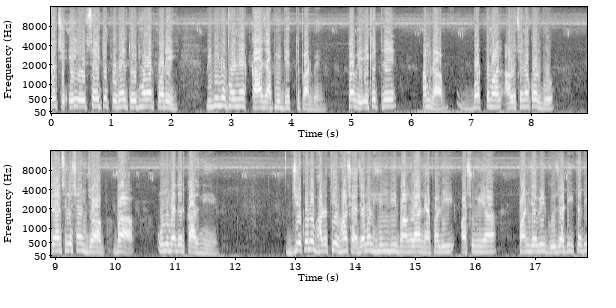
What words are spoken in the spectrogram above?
বলছে, এই ওয়েবসাইটে প্রোফাইল তৈরি হওয়ার পরেই বিভিন্ন ধরনের কাজ আপনি দেখতে পারবেন। তবে এক্ষেত্রে আমরা বর্তমান আলোচনা করব ট্রান্সলেশন জব বা অনুবাদের কাজ নিয়ে। যে কোনো ভারতীয় ভাষা, যেমন হিন্দি, বাংলা, নেপালি অসমিয়া পাঞ্জাবি, গুজরাটি ইত্যাদি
